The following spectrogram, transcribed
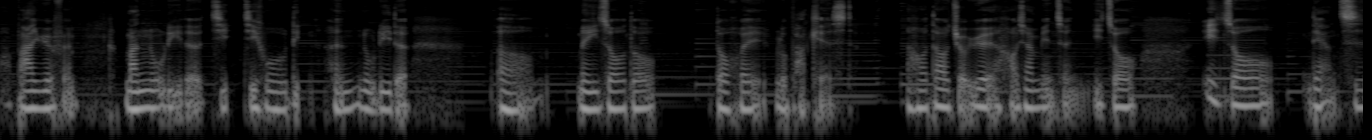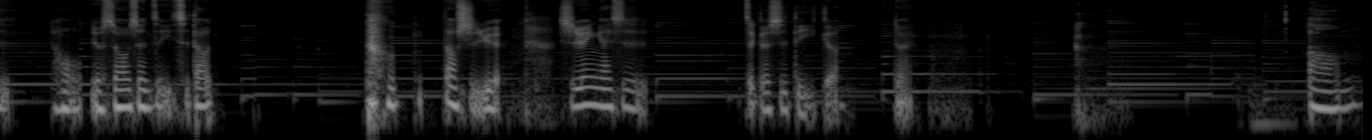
嘛，八月份，蛮努力的，几几乎很努力的，呃，每一周都都会录 podcast。然后到九月，好像变成一周一周。两次，然后有时候甚至一次到到到十月，十月应该是这个是第一个，对，嗯，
